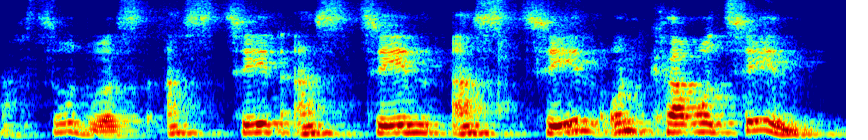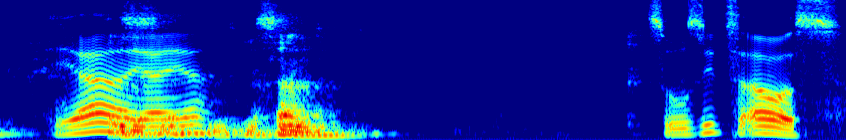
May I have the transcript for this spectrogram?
Ach so, du hast Ass 10, Ass 10, Ass 10 und Karo 10. Ja, ja, ja. Interessant. So sieht's aus.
